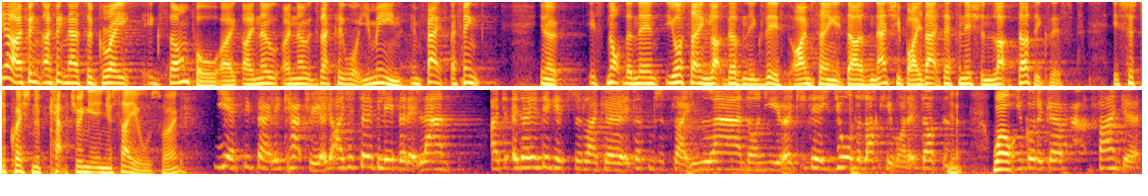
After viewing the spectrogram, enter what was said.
Yeah, I think I think that's a great example. I, I know I know exactly what you mean. In fact, I think you know it's not that then you're saying luck doesn't exist. I'm saying it does, and actually by that definition, luck does exist. It's just a question of capturing it in your sails, right? Yes, exactly. I I just don't believe that it lands. I, don't think it's just like a. It doesn't just like land on you. Today you're the lucky one. It doesn't. Yeah. Well- you've got to go out and find it.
